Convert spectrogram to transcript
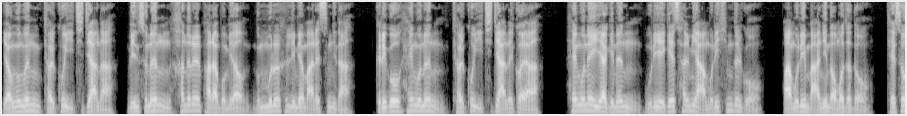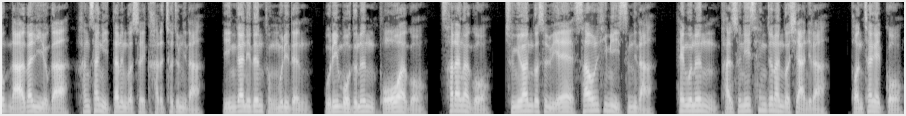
영웅은 결코 잊히지 않아 민수는 하늘을 바라보며 눈물을 흘리며 말했습니다. 그리고 행운은 결코 잊히지 않을 거야. 행운의 이야기는 우리에게 삶이 아무리 힘들고 아무리 많이 넘어져도 계속 나아갈 이유가 항상 있다는 것을 가르쳐 줍니다. 인간이든 동물이든 우리 모두는 보호하고 사랑하고 중요한 것을 위해 싸울 힘이 있습니다. 행운은 단순히 생존한 것이 아니라 번창했고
